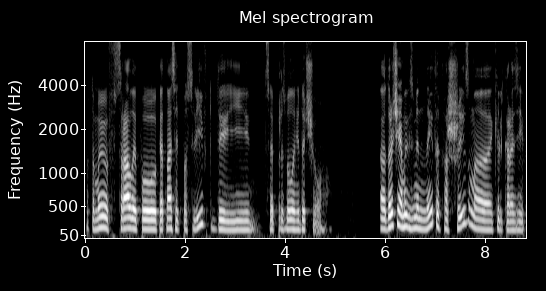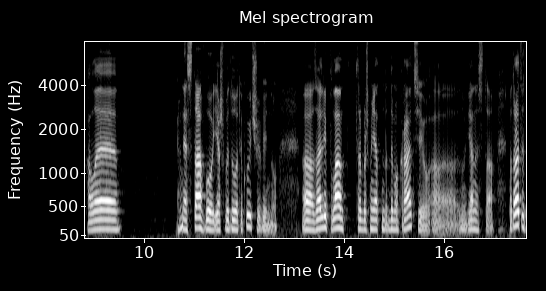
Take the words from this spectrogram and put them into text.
Тобто ми всрали по 15 послів туди, і це призвело ні до чого. Е, До речі, я міг змінити фашизм е, кілька разів, але не став, бо я ж веду атакуючу війну. А, взагалі, план треба ж міняти на демократію, а ну, я не став. Потратив,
